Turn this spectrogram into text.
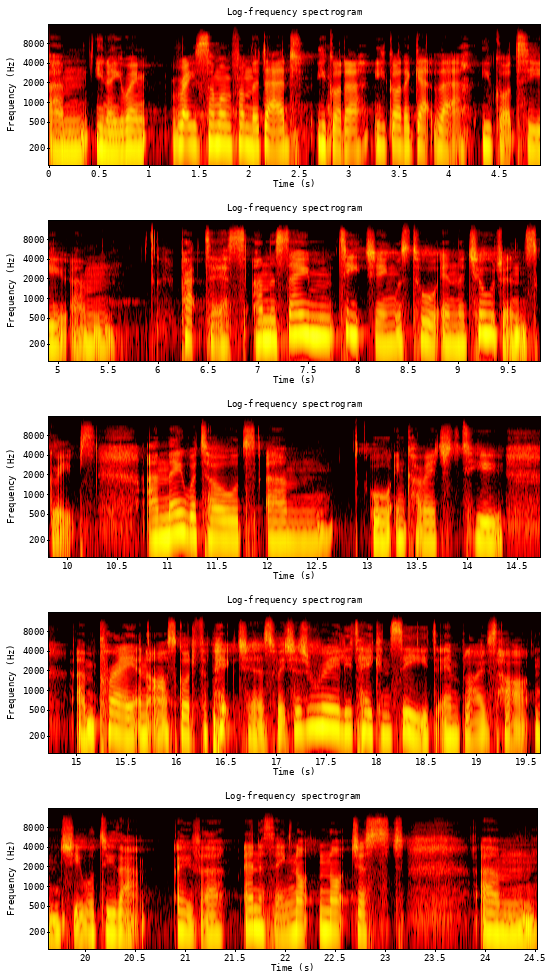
um, you know, you won't raise someone from the dead. You gotta, you gotta get there. You've got to um, practice. And the same teaching was taught in the children's groups, and they were told um, or encouraged to. Um, pray and ask God for pictures, which has really taken seed in Blythe's heart, and she will do that over anything, not not just um,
